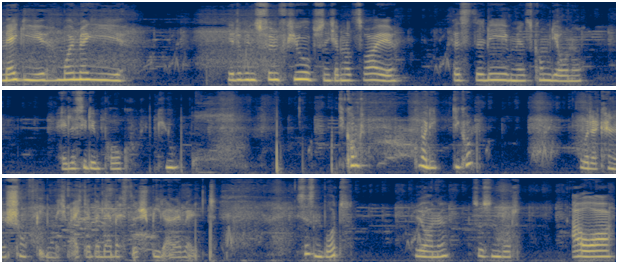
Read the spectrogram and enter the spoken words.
Maggie. Moin Maggie. Hier übrigens 5 Cubes. Ich habe nur 2. Beste Leben. Jetzt kommen die auch noch. Hey, lass sie den Poke Cube. Oh. Die kommt. Guck mal, die, die kommt. Aber der hat keine Chance gegen mich, weil ich der bin der beste Spieler der Welt. Ist das ein Bot? Ja, ne? Das ist ein Bot. Aua.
